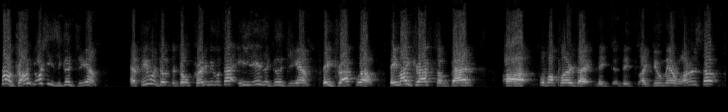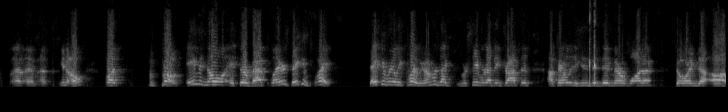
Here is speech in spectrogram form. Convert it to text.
bro. John Dorsey's a good GM, and people don't don't credit me with that. He is a good GM. They draft well. They might draft some bad uh, football players that they they like do marijuana and stuff, uh, uh, you know. But bro, even though if they're bad players, they can play. They can really play. Remember that receiver that they drafted? Apparently, he did, did marijuana during the, uh,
